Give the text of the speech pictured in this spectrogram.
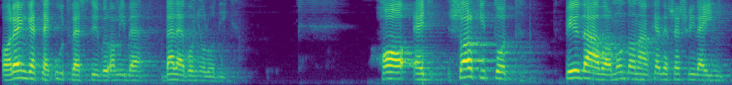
a rengeteg útvesztőből, amibe belebonyolodik. Ha egy sarkított példával mondanám, kedves esvéreim,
